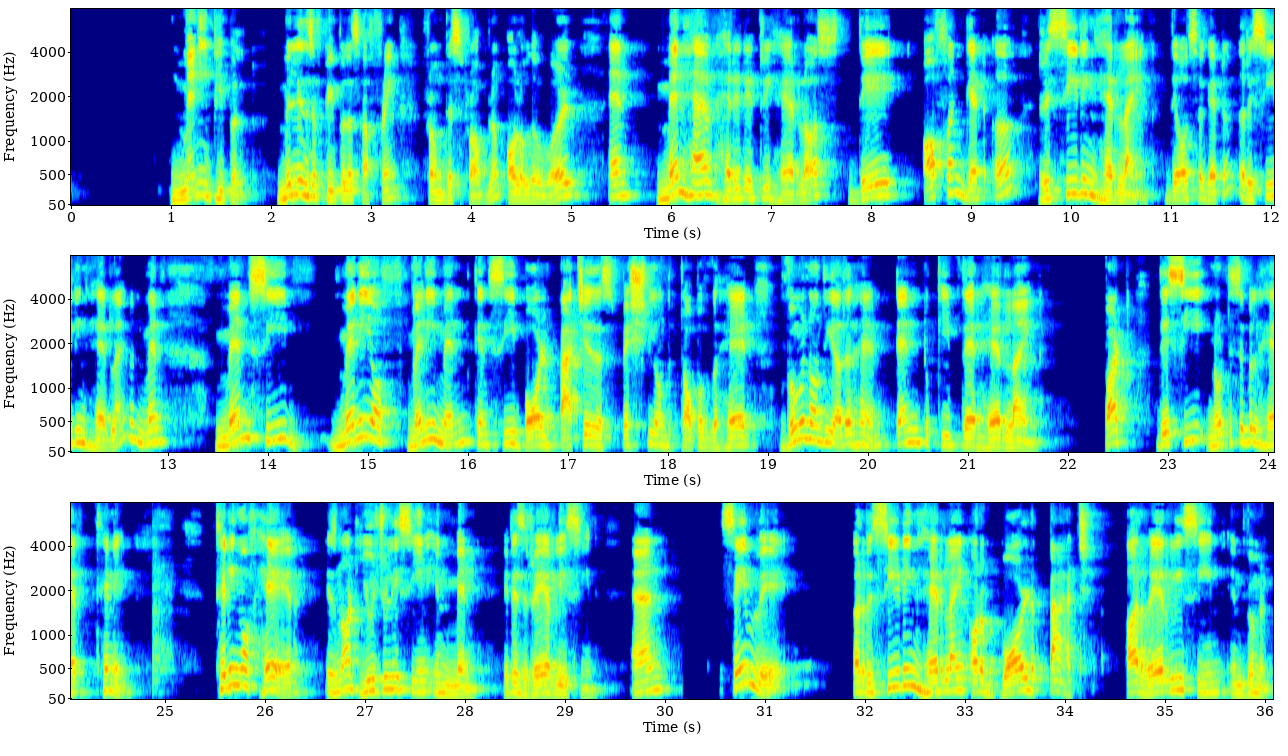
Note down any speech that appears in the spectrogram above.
Many people, millions of people are suffering from this problem all over the world and men have hereditary hair loss. They often get a receding hairline. They also get a receding hairline and men men see many of many men can see bald patches especially on the top of the head women on the other hand tend to keep their hair lined but they see noticeable hair thinning thinning of hair is not usually seen in men it is rarely seen and same way a receding hairline or a bald patch are rarely seen in women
